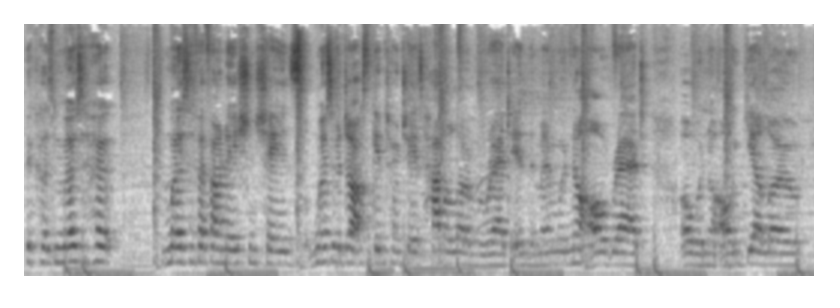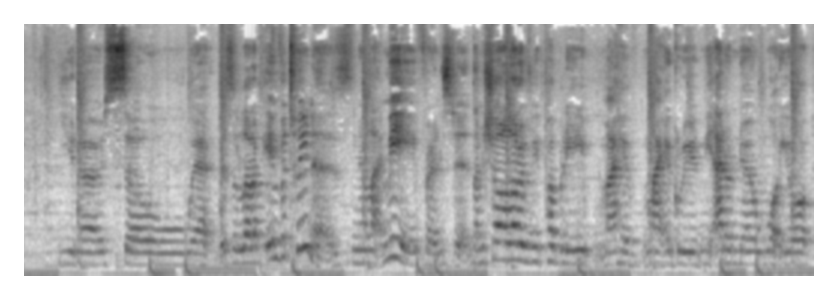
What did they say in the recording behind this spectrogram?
because most of her most of her foundation shades most of her dark skin tone shades have a lot of red in them and we're not all red or we're not all yellow you know so there's a lot of in-betweeners you know like me for instance. I'm sure a lot of you probably might have might agree with me. I don't know what your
